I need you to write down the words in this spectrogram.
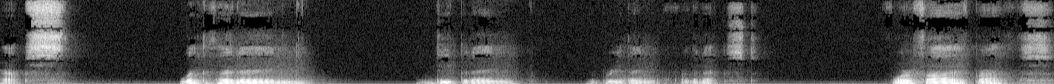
Perhaps lengthening, deepening the breathing for the next four or five breaths.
